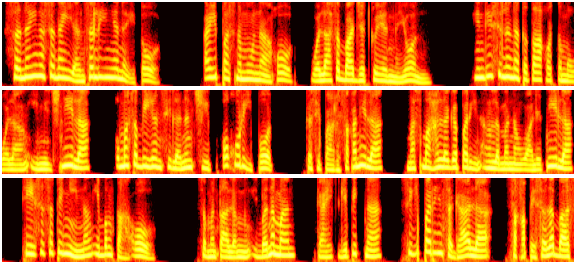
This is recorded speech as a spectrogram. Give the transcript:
sanay na sanay yan sa linya na ito. Ay pas na muna ako, wala sa budget ko yan ngayon. Hindi sila natatakot na mawala ang image nila o masabihan sila ng cheap o kuripot kasi para sa kanila, mas mahalaga pa rin ang laman ng wallet nila kaysa sa tingin ng ibang tao. Samantalang ng iba naman, kahit gipit na, sige pa rin sa gala, sa kape sa labas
